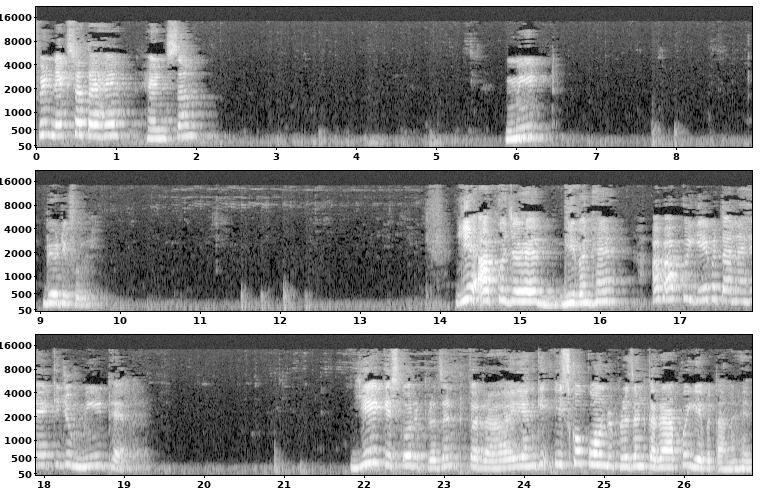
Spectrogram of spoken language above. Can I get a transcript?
फिर नेक्स्ट आता है हैंडसम मीट ब्यूटीफुल। ये आपको जो है गिवन है। अब आपको ये बताना है कि जो मीट है, ये किसको रिप्रेजेंट कर रहा है? यानी कि इसको कौन रिप्रेजेंट कर रहा है? आपको ये बताना है।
